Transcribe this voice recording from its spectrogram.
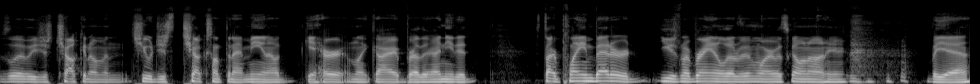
was literally just chucking them, and she would just chuck something at me, and I would get hurt. I'm like, all right, brother, I need to start playing better, use my brain a little bit more. What's going on here? but yeah,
